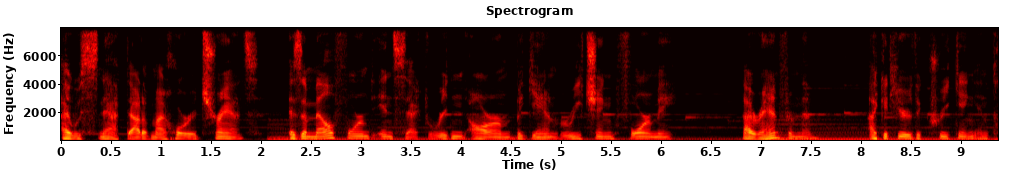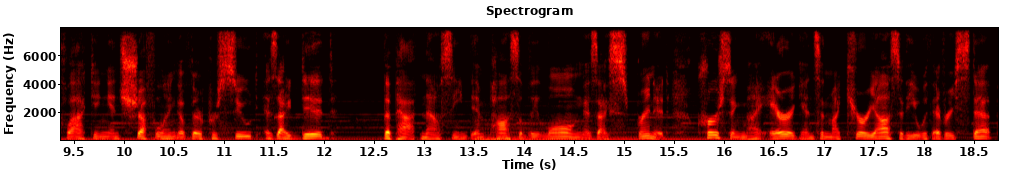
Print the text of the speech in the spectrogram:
I was snapped out of my horrid trance as a malformed insect ridden arm began reaching for me. I ran from them I could hear the creaking and clacking and shuffling of their pursuit as I did. The path now seemed impossibly long as I sprinted, cursing my arrogance and my curiosity with every step.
